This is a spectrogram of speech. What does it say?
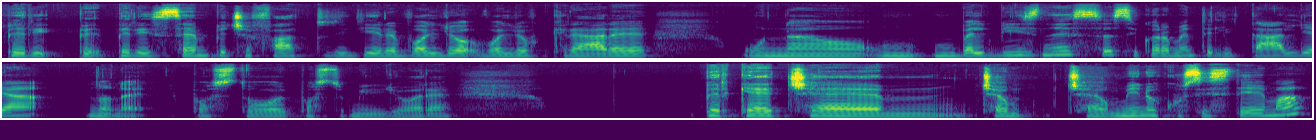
per, per- per il semplice fatto di dire voglio, voglio creare un, un- un bel business, sicuramente l'Italia non è il posto, il posto migliore perché c'è, mm, c'è un, c'è un meno ecosistema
